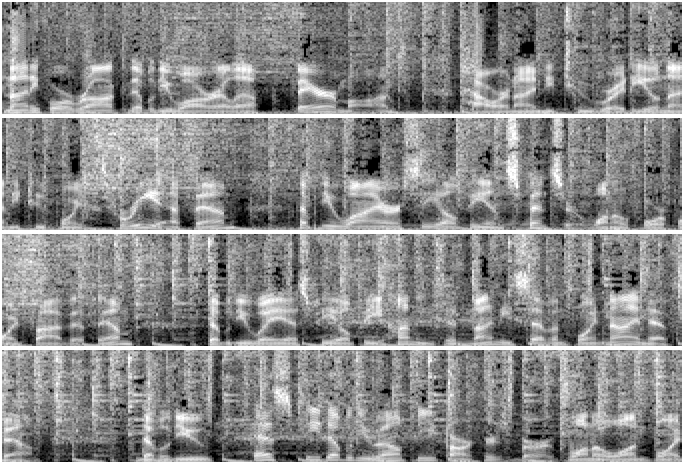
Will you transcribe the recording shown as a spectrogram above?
94 Rock, WRLF Fairmont, Power 92 Radio, 92.3 FM, WYRCLP in Spencer, 104.5 FM, WASPLP Huntington, 97.9 FM, WSPWLP Parkersburg, 101.1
